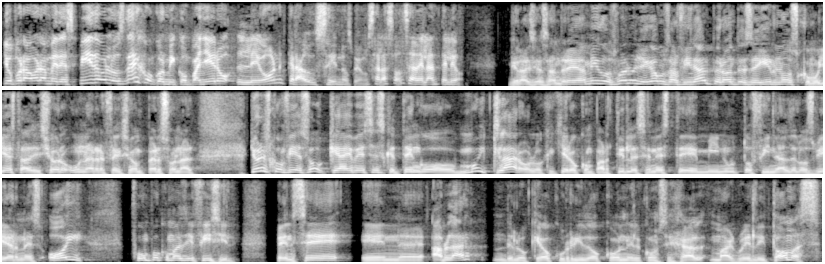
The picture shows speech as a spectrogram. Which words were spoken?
Yo por ahora me despido, los dejo con mi compañero León Krause. Nos vemos a las 11. Adelante, León. Gracias, Andrea. Amigos, bueno, llegamos al final, pero antes de irnos, como ya es tradición, una reflexión personal. Yo les confieso que hay veces que tengo muy claro lo que quiero compartirles en este minuto final de los viernes. Hoy fue un poco más difícil. Pensé en eh, hablar de lo que ha ocurrido con el concejal Mark Ridley Thomas,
